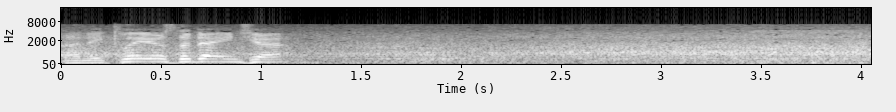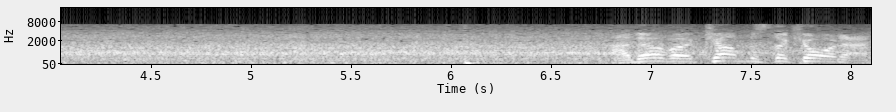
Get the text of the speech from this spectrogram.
And he clears the danger. And over comes the corner.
